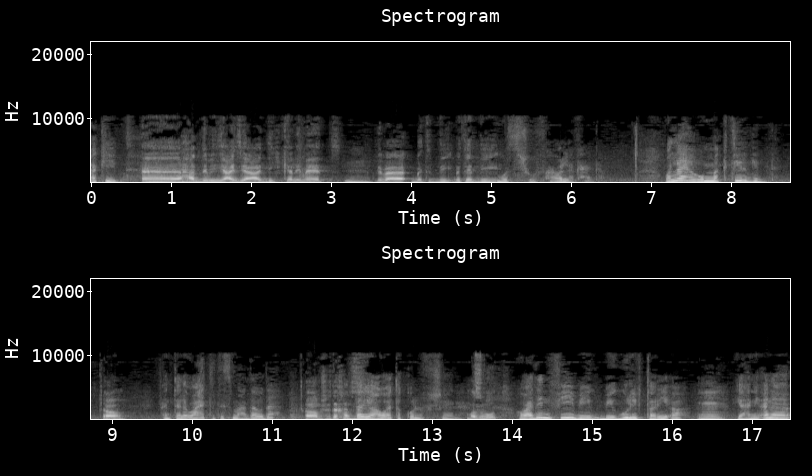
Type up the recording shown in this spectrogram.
أكيد. آه حد بي عايز يديك كلمات. بيبقى بتدي بتدي. بص شوف هقول لك حاجة. والله هم كتير جدا. آه. فانت لو قعدت تسمع ده وده آه مش هتخلص. هتضيع وقتك كله في الشارع. مظبوط. وبعدين في بي- بيجولي بطريقة امم يعني أنا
